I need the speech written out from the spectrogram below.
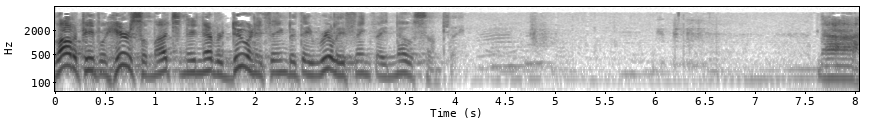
A lot of people hear so much and they never do anything, but they really think they know something. Nah,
